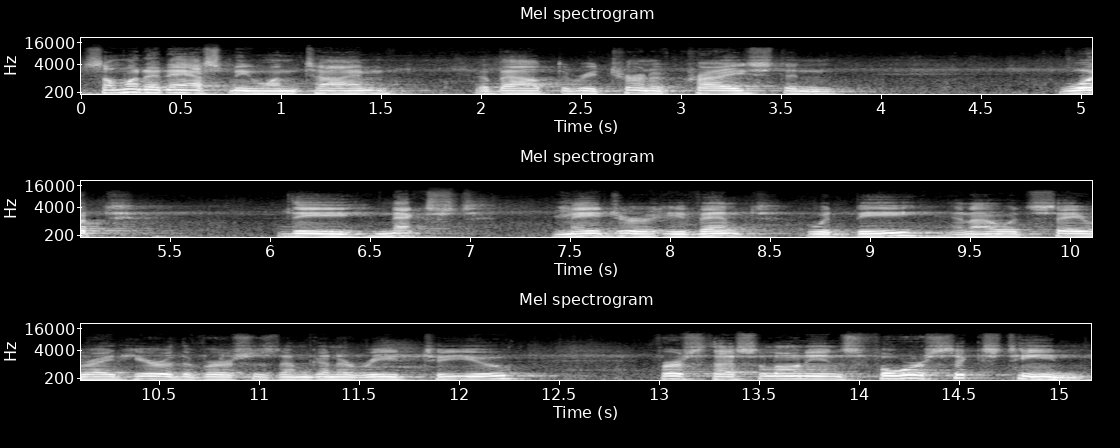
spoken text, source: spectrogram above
Someone had asked me one time about the return of Christ and what the next major event would be, and I would say right here are the verses I'm going to read to you. 1 Thessalonians 4:16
